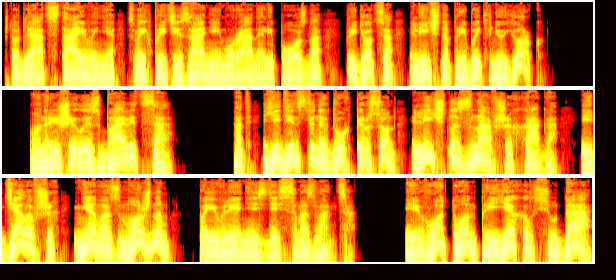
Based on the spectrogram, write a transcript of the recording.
что для отстаивания своих притязаний ему рано или поздно придется лично прибыть в Нью-Йорк, он решил избавиться от единственных двух персон, лично знавших Хага и делавших невозможным появление здесь самозванца. И вот он приехал сюда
